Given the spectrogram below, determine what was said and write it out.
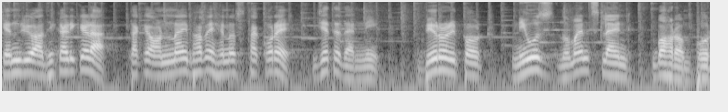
কেন্দ্রীয় আধিকারিকেরা তাকে অন্যায়ভাবে হেনস্থা করে যেতে দেননি bureau report news no man's land Baharampur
